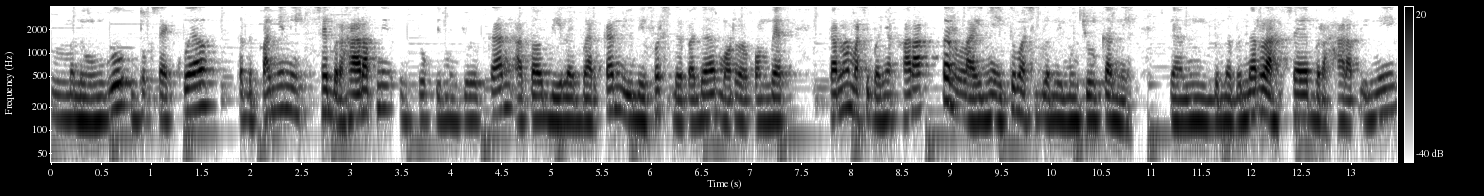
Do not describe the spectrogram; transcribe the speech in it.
menunggu untuk sequel ke depannya nih. Saya berharap nih untuk dimunculkan atau dilebarkan universe daripada Mortal Kombat karena masih banyak karakter lainnya itu masih belum dimunculkan nih dan benar-benar lah saya berharap ini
